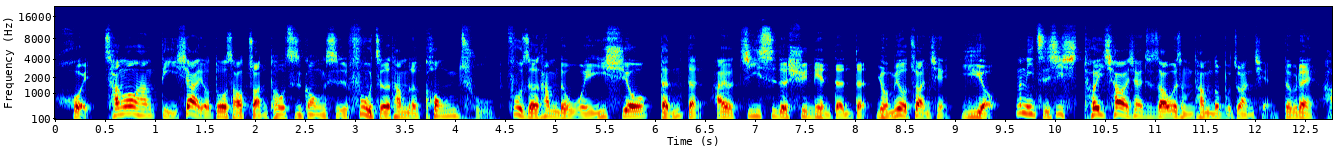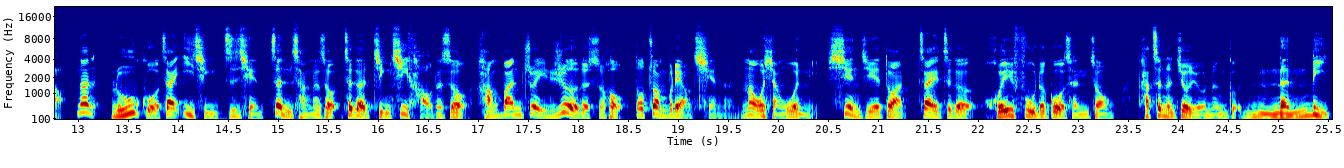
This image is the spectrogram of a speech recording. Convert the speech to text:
会长隆航底下有多少转投资公司负责他们的空储、负责他们的维修等等，还有机师的训练等等，有没有赚钱？有。那你仔细推敲一下就知道为什么他们都不赚钱，对不对？好，那如果在疫情之前正常的时候，这个景气好的时候，航班最热的时候都赚不了钱了。那我想问你，现阶段在这个恢复的过程中，它真的就有能够能力？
